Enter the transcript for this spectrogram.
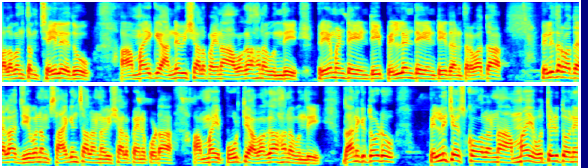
బలవంతం చేయలేదు. ఆ అమ్మాయికి అన్ని విషయాలపైన అవగాహన ఉంది. ప్రేమంటే ఏంటి? ఏంటి పెళ్ళి అంటే ఏంటి దాని తర్వాత పెళ్ళి తర్వాత ఎలా జీవనం సాగించాలన్న విషయాలపైన కూడా ఆ అమ్మాయి పూర్తి అవగాహన ఉంది. దానికి తోడు పెళ్ళి చేసుకోవాలన్న అమ్మాయి ఒత్తిడితోనే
